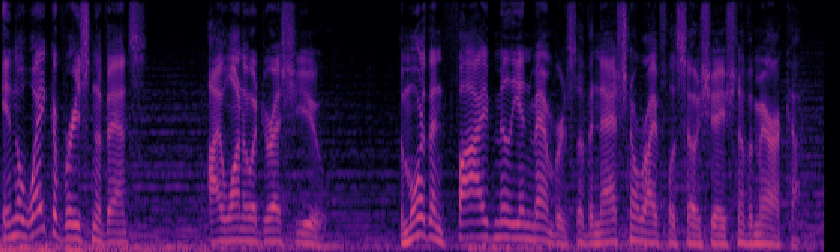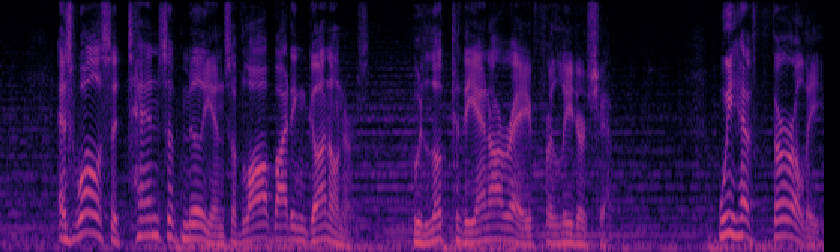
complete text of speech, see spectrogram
In the wake of recent events, I want to address you, the more than 5 million members of the National Rifle Association of America, as well as the tens of millions of law abiding gun owners who look to the NRA for leadership. We have thoroughly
